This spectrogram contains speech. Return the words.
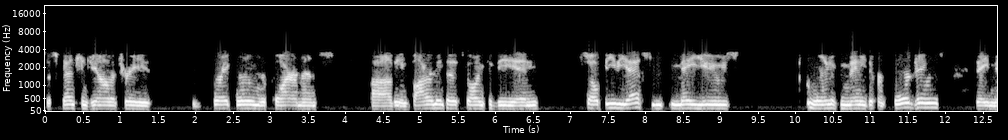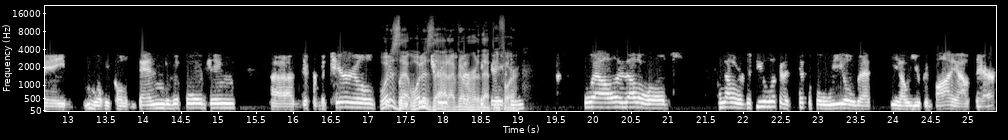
suspension geometries, brake room requirements, uh, the environment that it's going to be in, so BBS may use one of many different forgings. They may what we call bend the forging, uh, different materials. What is that? What is that? I've never heard of that before. Well, in other words, in other words, if you look at a typical wheel that you know you could buy out there,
